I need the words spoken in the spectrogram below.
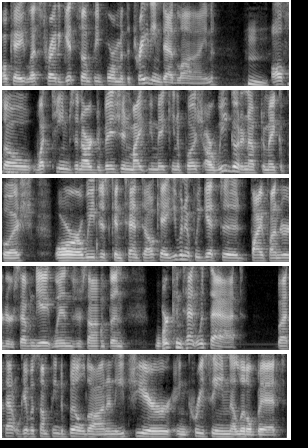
Okay, let's try to get something for him at the trading deadline. Hmm. Also, what teams in our division might be making a push? Are we good enough to make a push? Or are we just content to, okay, even if we get to 500 or 78 wins or something, we're content with that, but that will give us something to build on, and each year increasing a little bit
